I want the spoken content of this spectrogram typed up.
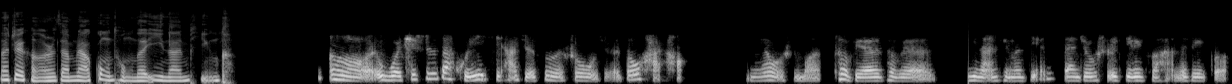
那这可能是咱们俩共同的意难平。嗯，我其实，在回忆其他角色的时候，我觉得都还好，没有什么特别特别意难平的点。但就是吉利可汗的这个，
